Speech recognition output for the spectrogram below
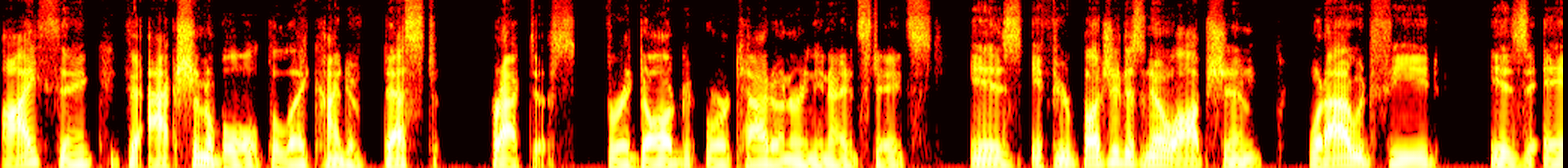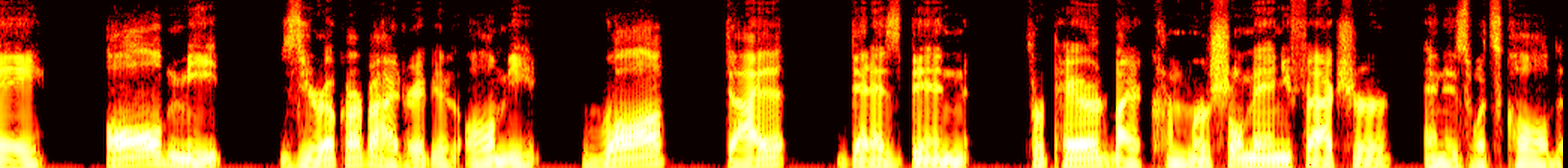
I think the actionable, the like kind of best practice for a dog or a cat owner in the United States is if your budget is no option, what I would feed is a all meat, zero carbohydrate, because all meat, raw diet that has been prepared by a commercial manufacturer and is what's called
